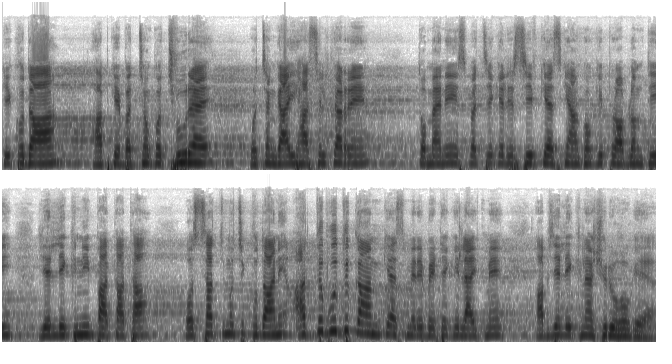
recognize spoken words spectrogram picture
कि, खुदा, आपके बच्चों को छू रहे वो चंगाई हासिल कर रहे हैं। तो मैंने इस बच्चे के लिए रिसीव किया, इसकी आँखों की प्रॉब्लम थी। ये लिख नहीं पाता था। वो सचमुच खुदा ने अद्भुत काम किया इस मेरे बेटे की लाइफ में। अब ये लिखना शुरू हो गया।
